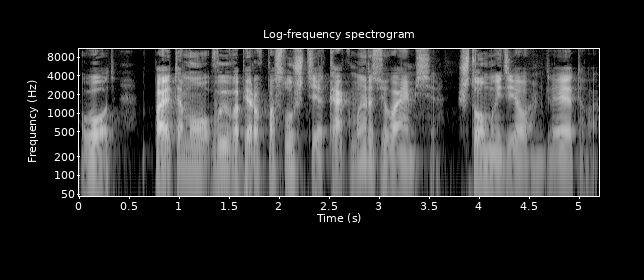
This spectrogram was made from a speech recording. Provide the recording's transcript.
Вот. Поэтому вы, во-первых, послушайте, как мы развиваемся, что мы делаем для этого.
